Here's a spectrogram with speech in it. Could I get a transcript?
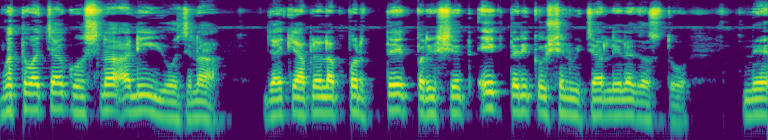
महत्त्वाच्या घोषणा आणि योजना ज्या की आपल्याला प्रत्येक परीक्षेत एक तरी क्वेश्चन विचारलेलाच असतो. ने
